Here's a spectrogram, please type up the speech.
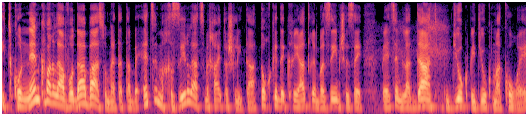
אתכונן כבר לעבודה הבאה. זאת אומרת, אתה בעצם מחזיר לעצמך את השליטה, תוך כדי קריאת רמזים, שזה בעצם לדעת בדיוק בדיוק מה קורה.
